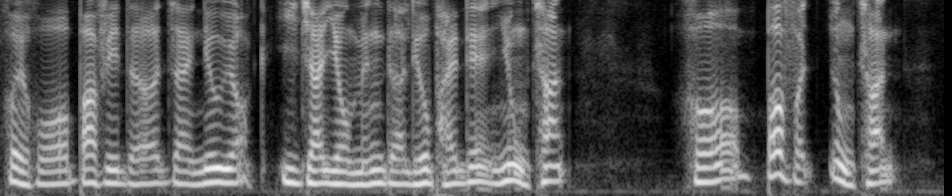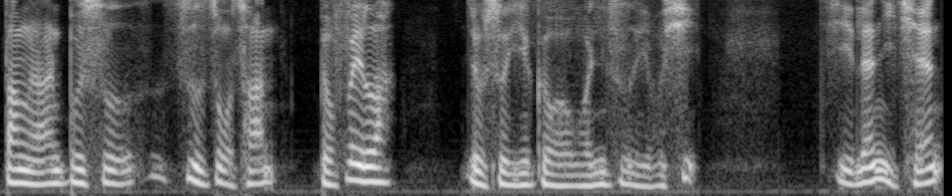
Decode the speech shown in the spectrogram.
会和巴菲特在纽约一家有名的牛排店用餐。和巴菲特用餐当然不是自助餐，buffet 啦，就是一个文字游戏。几年以前，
